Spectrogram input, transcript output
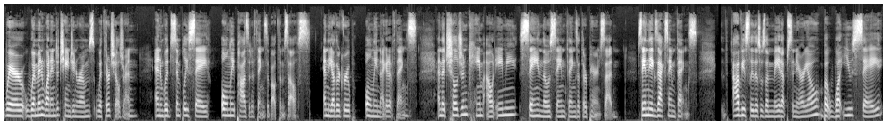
where women went into changing rooms with their children and would simply say, only positive things about themselves and the other group only negative things. And the children came out, Amy, saying those same things that their parents said, saying the exact same things. Obviously, this was a made up scenario, but what you say,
